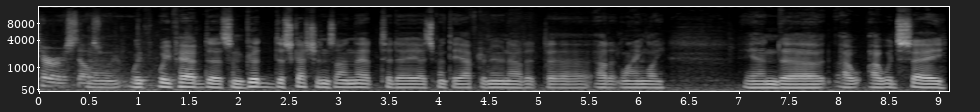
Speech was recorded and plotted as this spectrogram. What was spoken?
terrorists elsewhere. Uh, we've we've had uh, some good discussions on that today. I spent the afternoon out at uh, out at Langley, and uh, I, I would say,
